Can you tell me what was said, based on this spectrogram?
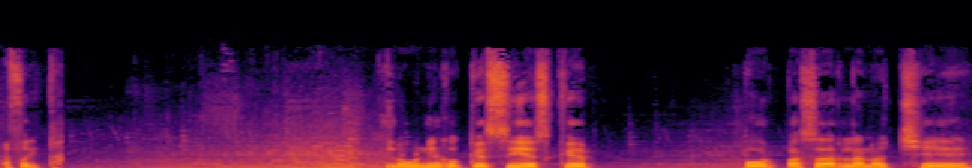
Afuera. Lo único que sí es que por pasar la noche,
